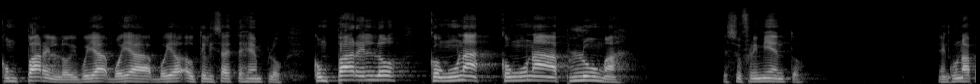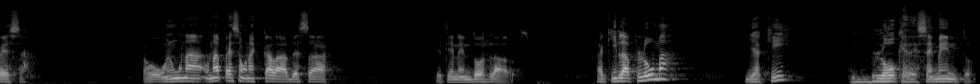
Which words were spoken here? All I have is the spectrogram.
compárenlo, y voy a, voy a, voy a utilizar este ejemplo, compárenlo con una, con una pluma de sufrimiento en una pesa, o en una, una pesa, una escala de esas que tienen dos lados. Aquí la pluma y aquí un bloque de cemento,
